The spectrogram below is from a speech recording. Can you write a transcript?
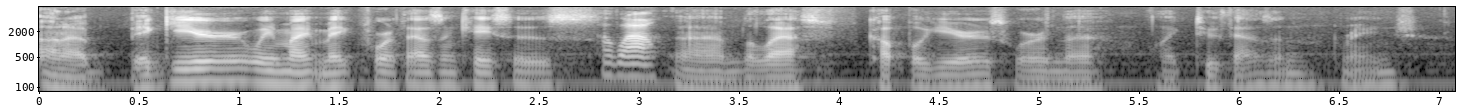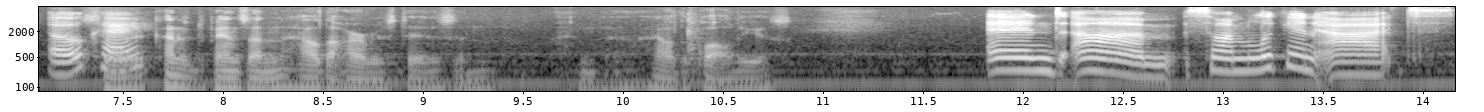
on a big year we might make 4,000 cases. Oh wow. Um, the last couple years we're in the like 2,000 range. So Okay. it kind of depends on how the harvest is and, and uh, how the quality is. And um, so I'm looking at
